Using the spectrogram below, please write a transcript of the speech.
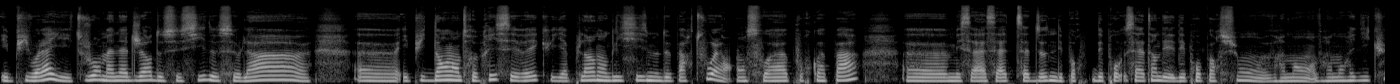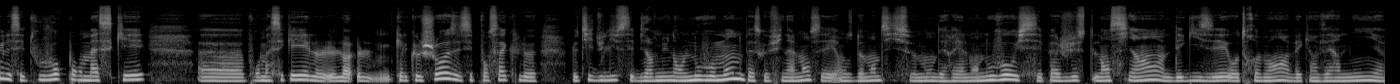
Et puis voilà, il est toujours manager de ceci, de cela. Euh, et puis dans l'entreprise, c'est vrai qu'il y a plein d'anglicismes de partout. Alors en soi, pourquoi pas Mais ça, donne des, des ça atteint des, des proportions vraiment, vraiment ridicules. Et c'est toujours pour masquer euh, pour masquer quelque chose. Et c'est pour ça que le, titre du livre, c'est Bienvenue dans le nouveau monde, parce que finalement, on se demande si ce monde est réellement nouveau, ou si c'est pas juste l'ancien déguisé autrement avec un vernis. Euh,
